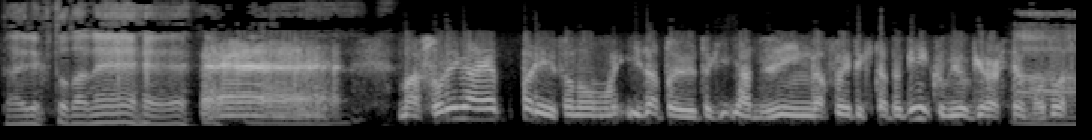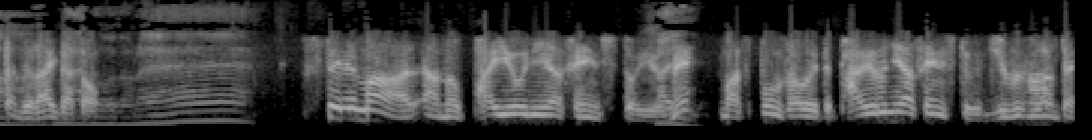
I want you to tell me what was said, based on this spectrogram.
ダイレクトだね。ええー、まあ、それがやっぱり、その、いざという時、人員が増えてきたときに首を切られてることだったんじゃないかと。なるほどね。して、まあ、あのパイオニア選手というね、はい、まあ、スポンサーを得て、パイオニア選手という自分の団体、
